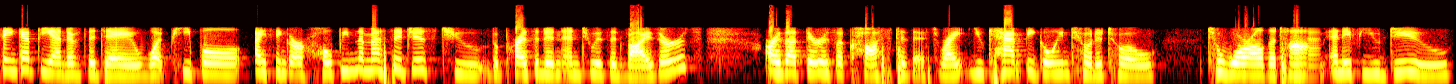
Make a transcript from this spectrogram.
think at the end of the day, what people, I think, are hoping the messages to the president and to his advisors are that there is a cost to this, right? You can't be going toe to toe to war all the time. And if you do,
